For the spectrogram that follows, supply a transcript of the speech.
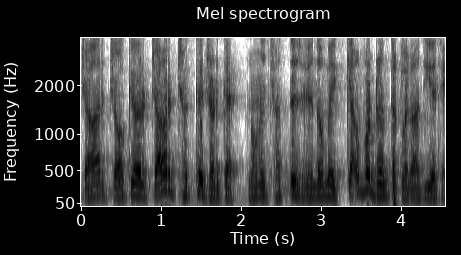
चार चौके और चार छक्के जड़कर उन्होंने 36 गेंदों में इक्यावन रन तक लगा दिए थे।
